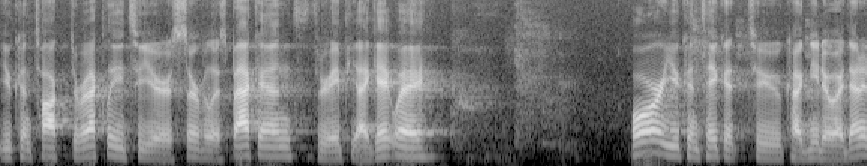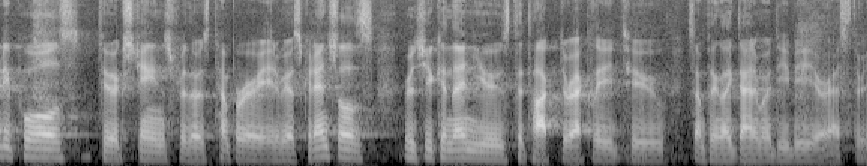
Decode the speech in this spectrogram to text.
you can talk directly to your serverless backend through API Gateway, or you can take it to Cognito identity pools to exchange for those temporary AWS credentials, which you can then use to talk directly to something like DynamoDB or S3.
